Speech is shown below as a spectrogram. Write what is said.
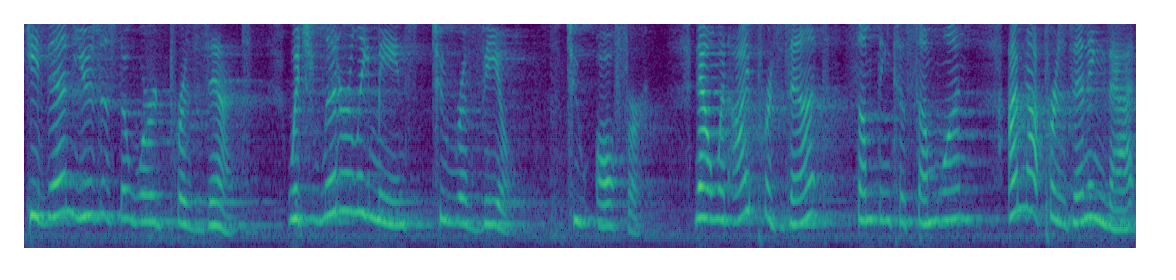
He then uses the word present, which literally means to reveal, to offer. Now, when I present something to someone, I'm not presenting that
